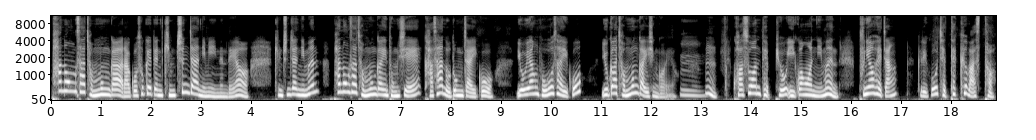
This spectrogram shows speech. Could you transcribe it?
파농사 전문가라고 소개된 김춘자님이 있는데요. 김춘자님은 파농사 전문가인 동시에 가사 노동자이고 요양보호사이고 육아 전문가이신 거예요. 음. 음, 과수원 대표 이광원님은 부녀회장 그리고 재테크 마스터,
